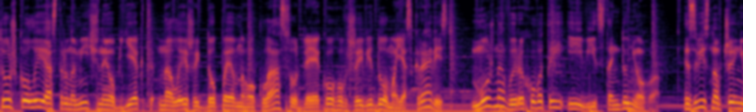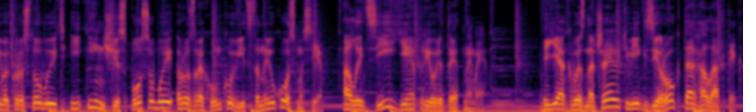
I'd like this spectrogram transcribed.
Тож, коли астрономічний об'єкт належить до певного класу, для якого вже відома яскравість, можна вирахувати і відстань до нього. Звісно, вчені використовують і інші способи розрахунку відстаней у космосі, але ці є пріоритетними. Як визначають вік зірок та галактик?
